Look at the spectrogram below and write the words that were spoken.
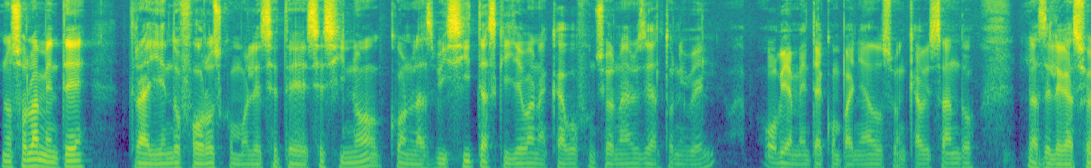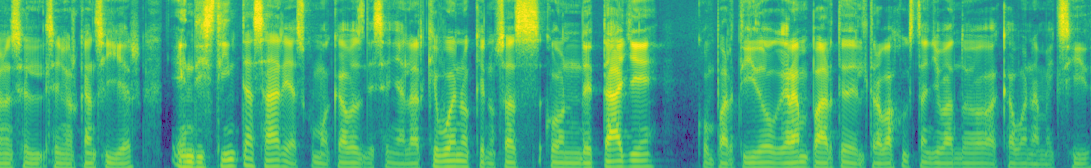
no solamente trayendo foros como el STS, sino con las visitas que llevan a cabo funcionarios de alto nivel, obviamente acompañados o encabezando las delegaciones el señor canciller, en distintas áreas, como acabas de señalar. Qué bueno que nos has con detalle compartido gran parte del trabajo que están llevando a cabo en Amexid,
